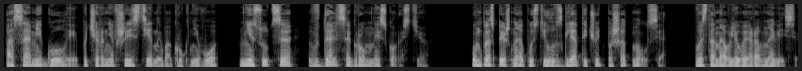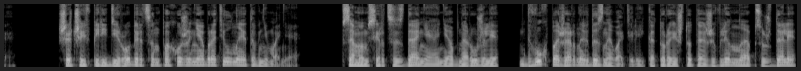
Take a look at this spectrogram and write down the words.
а сами голые, почерневшие стены вокруг него несутся вдаль с огромной скоростью. Он поспешно опустил взгляд и чуть пошатнулся, восстанавливая равновесие. Шедший впереди Робертсон, похоже, не обратил на это внимания. В самом сердце здания они обнаружили двух пожарных дознавателей, которые что-то оживленно обсуждали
